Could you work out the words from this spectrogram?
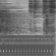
Bye.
